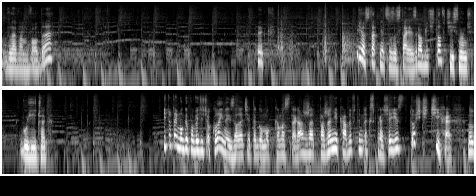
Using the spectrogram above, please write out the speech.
wlewam wodę. Pyk. I ostatnie, co zostaje zrobić, to wcisnąć guziczek. I tutaj mogę powiedzieć o kolejnej zalecie tego Mokka Mastera, że parzenie kawy w tym ekspresie jest dość ciche. No,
